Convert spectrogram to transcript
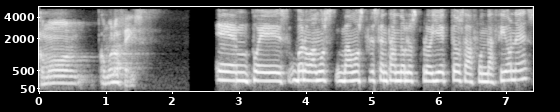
¿cómo, ¿Cómo lo hacéis? Em, pues bueno, vamos, vamos presentando los proyectos a fundaciones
